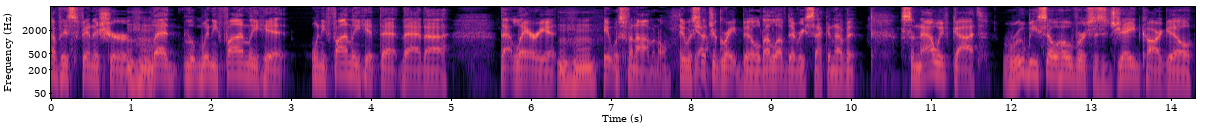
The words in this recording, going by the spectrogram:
of his finisher led when he finally hit when he finally hit that that uh, that lariat. It was phenomenal. It was such a great build. I loved every second of it. So now we've got Ruby Soho versus Jade Cargill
